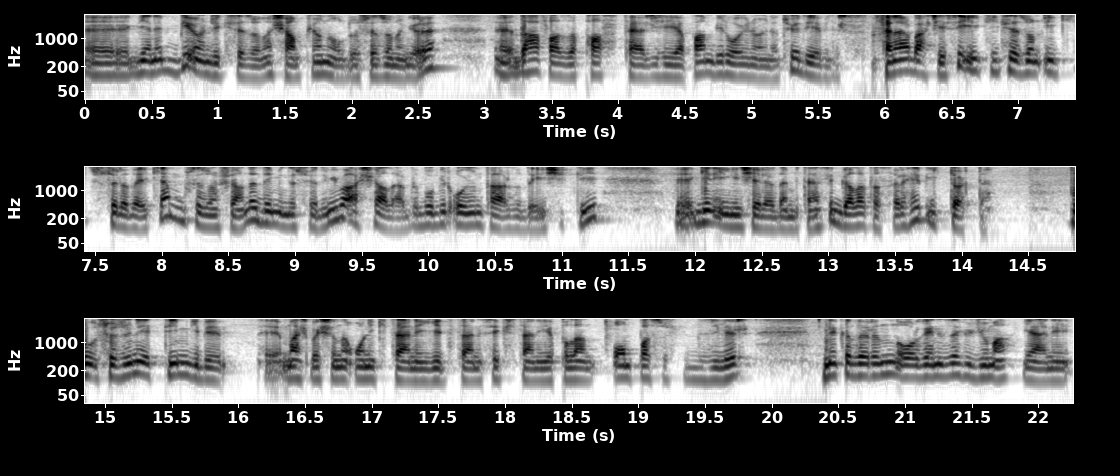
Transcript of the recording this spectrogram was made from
e, gene bir önceki sezona şampiyon olduğu sezona göre e, daha fazla pas tercihi yapan bir oyun oynatıyor diyebiliriz. Fenerbahçe ise ilk iki sezon ilk iki sıradayken bu sezon şu anda demin de söylediğim gibi aşağılarda. Bu bir oyun tarzı değişikliği. E, gene ilginç şeylerden bir tanesi Galatasaray hep ilk dörtte. Bu sözünü ettiğim gibi e, maç başına 12 tane, 7 tane, 8 tane yapılan 10 pas üstü dizilir ne kadarının organize hücuma yani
